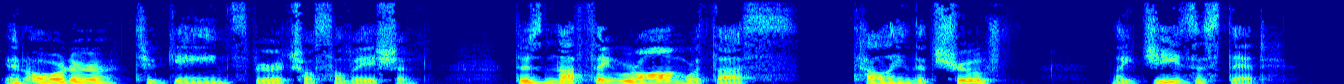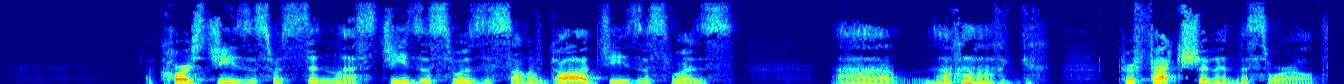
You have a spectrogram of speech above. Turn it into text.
in order to gain spiritual salvation. There's nothing wrong with us telling the truth like Jesus did. Of course, Jesus was sinless. Jesus was the Son of God. Jesus was uh, perfection in this world.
